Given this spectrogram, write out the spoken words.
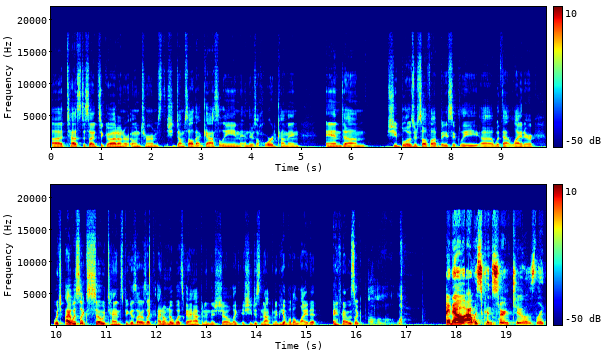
uh Tess decides to go out on her own terms. She dumps all that gasoline and there's a horde coming and um she blows herself up basically uh, with that lighter, which I was like so tense because I was like, I don't know what's gonna happen in this show. Like, is she just not gonna be able to light it? And I was like, oh. I know, I was concerned too. I was like,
